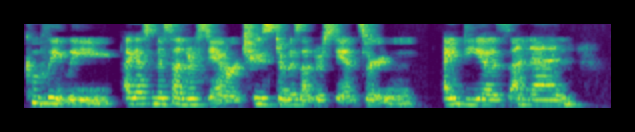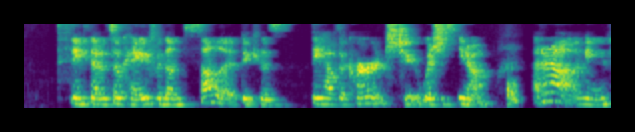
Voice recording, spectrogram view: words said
completely i guess misunderstand or choose to misunderstand certain ideas and then think that it's okay for them to sell it because they have the courage to which is you know i don't know. I mean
